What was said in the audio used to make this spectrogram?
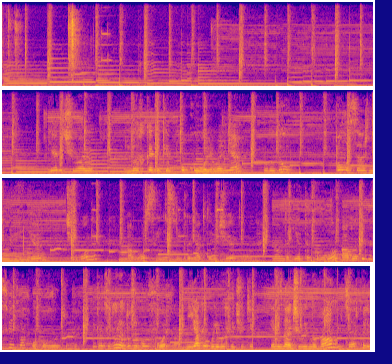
Я відчуваю легке таке поколювання. Веду по масажним лініям червоне або синє світло. Я додаю червоне. Нам дає тепло, а блакитне світло охолоджує. Процедура дуже комфортна, ніяких больових відчуттів. Я не знаю, чи видно вам. В дзеркалі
